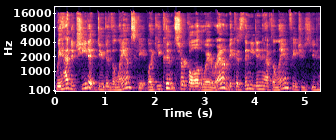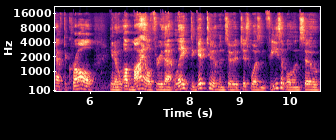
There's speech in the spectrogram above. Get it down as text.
we had to cheat it due to the landscape. Like you couldn't circle all the way around because then you didn't have the land features. You'd have to crawl you know a mile through that lake to get to him, and so it just wasn't feasible. And so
